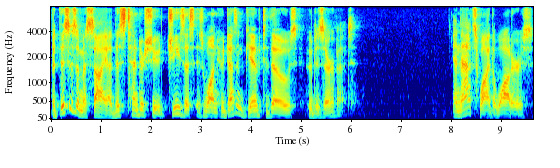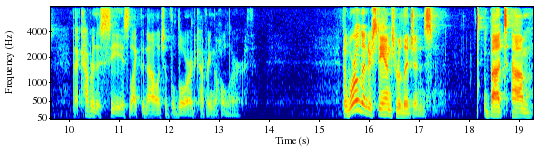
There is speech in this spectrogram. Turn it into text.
But this is a Messiah, this tender shoot. Jesus is one who doesn't give to those who deserve it. And that's why the waters that cover the sea is like the knowledge of the Lord covering the whole earth. The world understands religions, but um,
